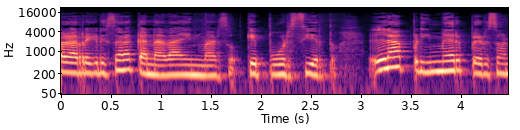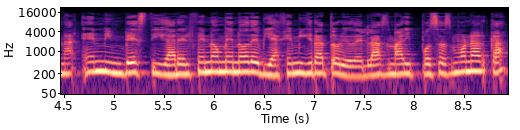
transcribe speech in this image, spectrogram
para regresar a Canadá en marzo, que por cierto, la primer persona en investigar el fenómeno de viaje migratorio de las mariposas monarca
